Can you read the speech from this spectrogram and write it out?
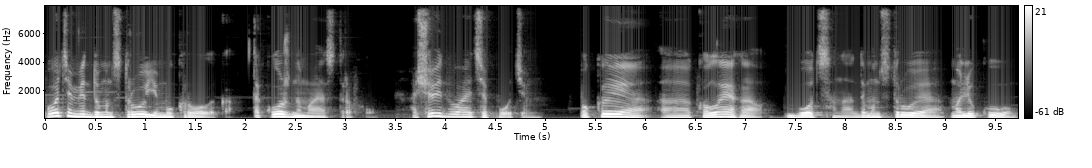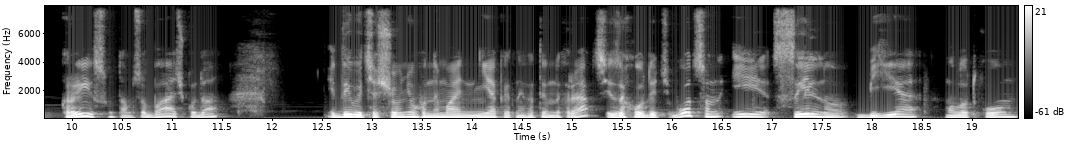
Потім він демонструє йому кролика. Також немає страху. А що відбувається потім? Поки е, колега Вотсона демонструє малюку крису, там собачку, да? і дивиться, що в нього немає ніяких негативних реакцій, заходить Вотсон і сильно б'є молотком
